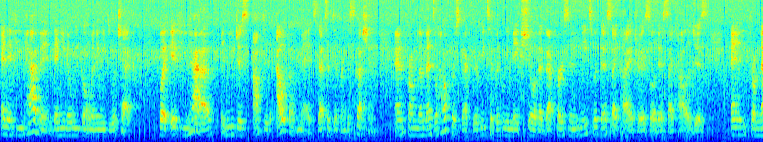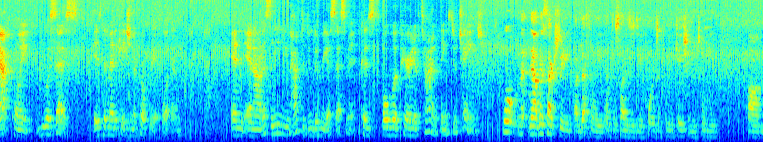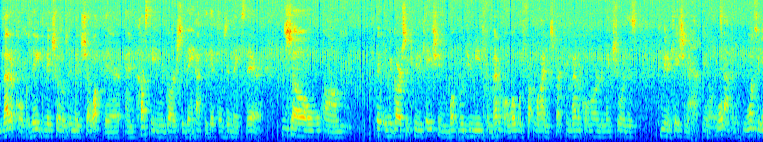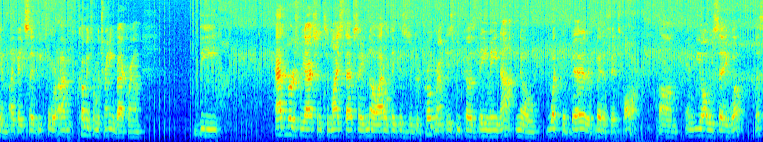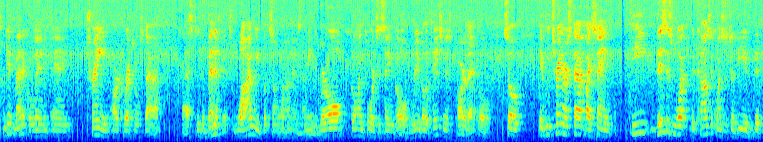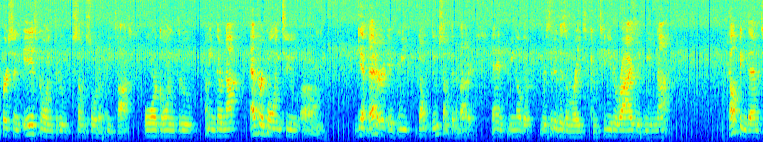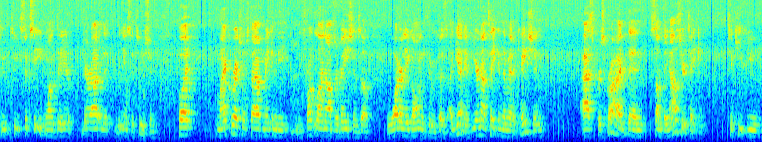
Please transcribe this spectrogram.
and if you haven't, then you know we go in and we do a check. But if you have and you just opted out of meds, that's a different discussion. And from the mental health perspective, we typically make sure that that person meets with their psychiatrist or their psychologist. And from that point, you assess is the medication appropriate for them? And, and honestly, you have to do the reassessment because over a period of time, things do change. Well, n- now this actually uh, definitely emphasizes the importance of communication between um, medical, because they need to make sure those inmates show up there, and custody in regards to they have to get those inmates there. So, um, in, in regards to communication, what would you need from medical? What would Frontline expect from medical in order to make sure this communication, you know, Well, happening? Once again, like I said before, I'm coming from a training background. The adverse reaction to my staff saying, no, I don't think this is a good program, is because they may not know what the better benefits are. Um, and we always say, well, let's get medical in and train our correctional staff as to the benefits, why we put someone on this. I mean, we're all going towards the same goal. Rehabilitation is part of that goal. So if we train our staff by saying, the, this is what the consequences to be if the person is going through some sort of detox or going through, I mean, they're not ever going to um, get better if we don't do something about it. And we know the recidivism rates continue to rise if we're not helping them to, to succeed once they're, they're out of the, the institution. But my correctional staff making the, the frontline observations of what are they going through, because again, if you're not taking the medication as prescribed, then something else you're taking to keep you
